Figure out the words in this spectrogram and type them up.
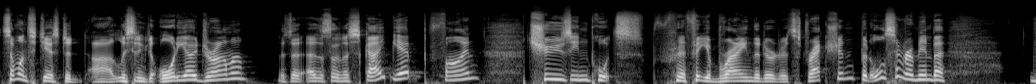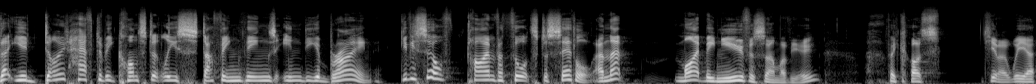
Someone suggested uh, listening to audio drama as, a, as an escape. Yep, fine. Choose inputs for, for your brain that are a distraction, but also remember that you don't have to be constantly stuffing things into your brain. Give yourself time for thoughts to settle. And that might be new for some of you because, you know, we are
